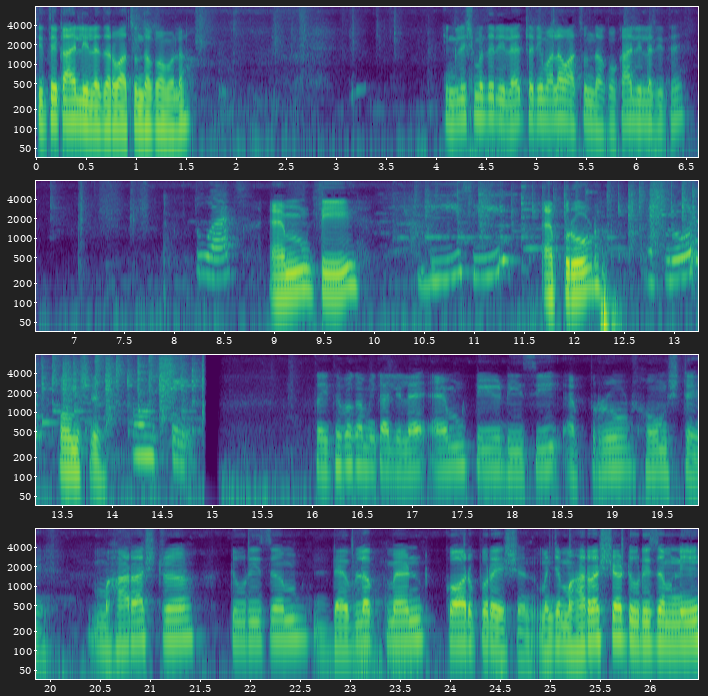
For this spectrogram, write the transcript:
तिथे काय लिहिलं जर वाचून दाखवा मला. इंग्लिशमध्ये लिहिलं आहे तरी मला वाचून दाखव. काय लिहिलं तिथे? तू आज M T D C approved approved homestay homestay तर इथे बघा मी काय लिहिलं आहे M T D C approved homestay Maharashtra tourism development corporation म्हणजे महाराष्ट्र टुरिझमनी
